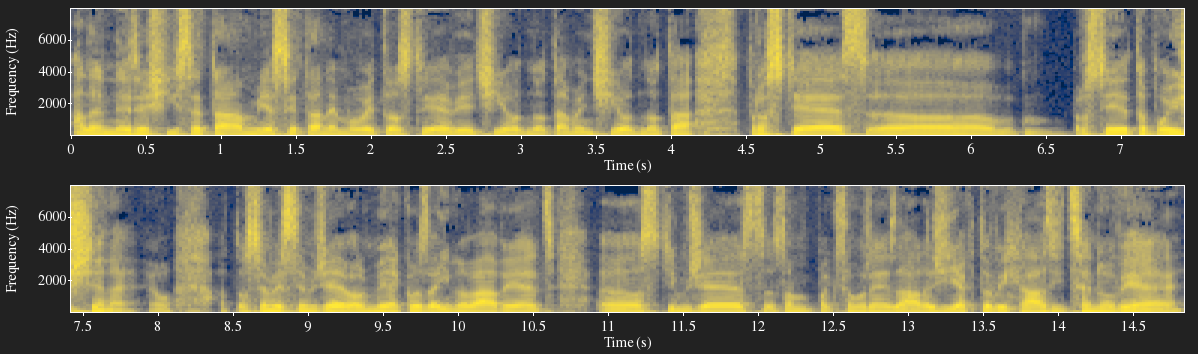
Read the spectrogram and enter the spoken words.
ale neřeší se tam, jestli ta nemovitost je větší hodnota, menší hodnota, prostě, eh, prostě je to pojištěné. Jo? A to si myslím, že je velmi velmi jako zajímavá věc, eh, s tím, že pak samozřejmě záleží, jak to vychází cenově,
